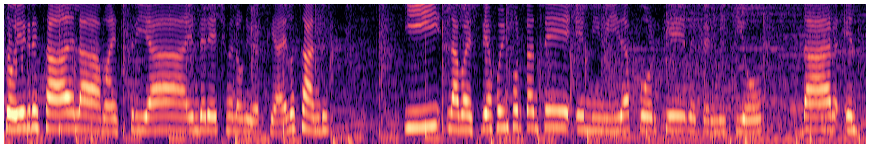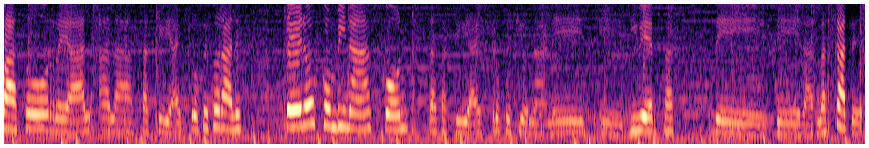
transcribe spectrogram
Soy egresada de la maestría en Derecho de la Universidad de los Andes y la maestría fue importante en mi vida porque me permitió dar el paso real a las actividades profesorales pero combinadas con las actividades profesionales eh, diversas de, dar las cátedras.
